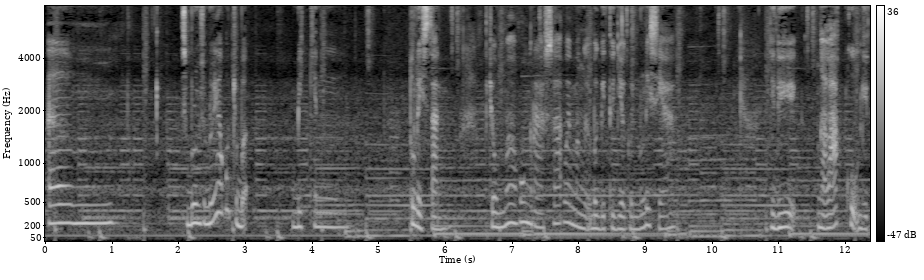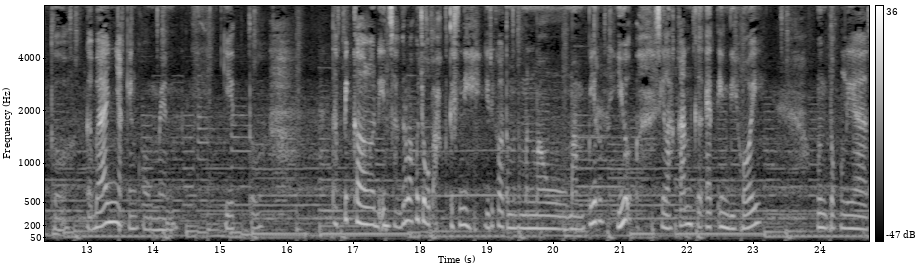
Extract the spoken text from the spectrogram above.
Um, sebelum-sebelumnya aku coba bikin tulisan cuma aku ngerasa aku emang nggak begitu jago nulis ya. Jadi nggak laku gitu. Nggak banyak yang komen gitu. Tapi kalau di Instagram aku cukup aktif nih. Jadi kalau teman-teman mau mampir yuk silahkan ke @indihoy untuk lihat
